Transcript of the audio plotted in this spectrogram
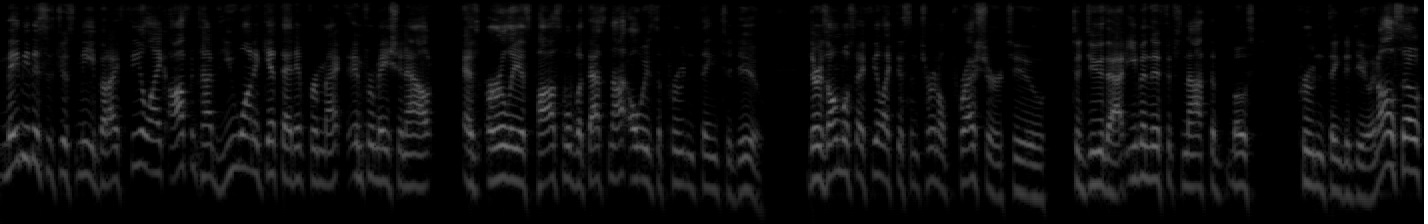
maybe this is just me, but I feel like oftentimes you want to get that informa- information out as early as possible, but that's not always the prudent thing to do. There's almost, I feel like, this internal pressure to to do that, even if it's not the most prudent thing to do. And also,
